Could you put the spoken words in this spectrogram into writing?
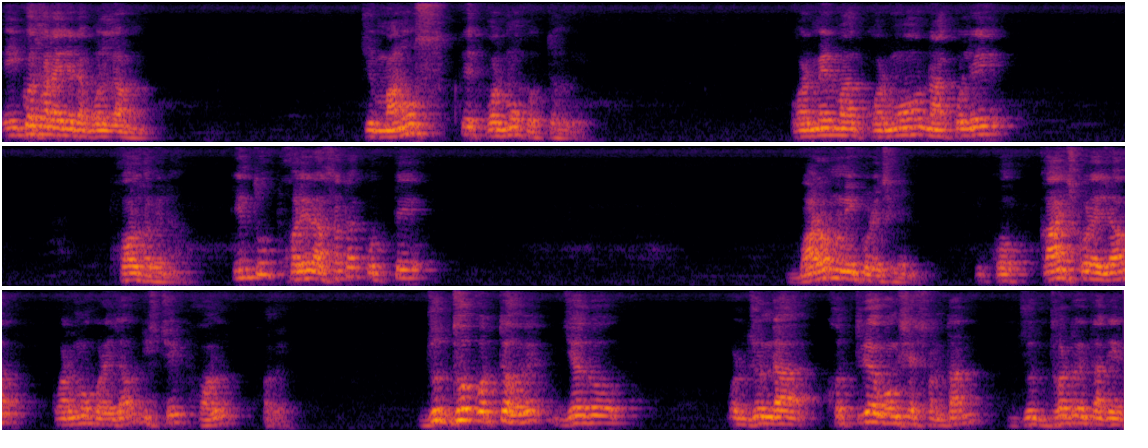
এই কথাটা যেটা বললাম, যে মানুষকে কর্ম করতে হবে। কর্মের মা, কর্ম না করলে ফল হবে না। কিন্তু ফলের আশাটা করতে বারণ উনি করেছিলেন কাজ করে যাও, কর্ম করে যাও, নিশ্চয়ই ফল হবে। যুদ্ধ করতে হবে, যেহেতু অর্জুনরা ক্ষত্রিয় বংশের সন্তান, যুদ্ধটাই তাদের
